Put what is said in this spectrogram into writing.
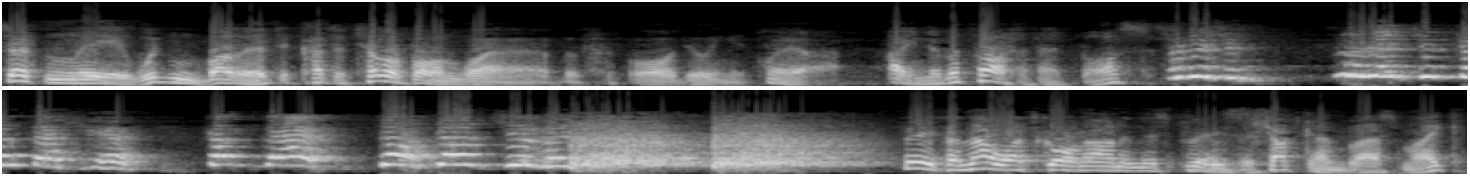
certainly wouldn't bother to cut a telephone wire before doing it. Why, I, I never thought of that, boss. Sir Richard! Sir Richard, come back here! Come back! Don't, don't shoot me! Faith, and now what's going on in this place? It was a shotgun blast, Mike.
